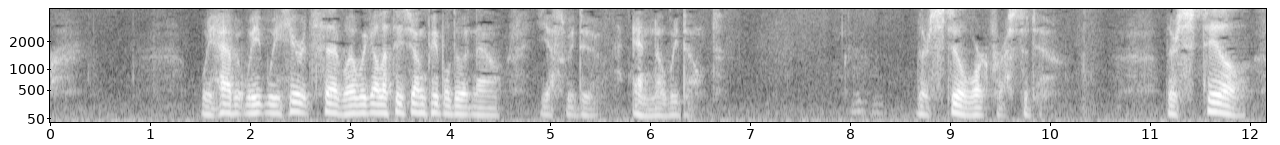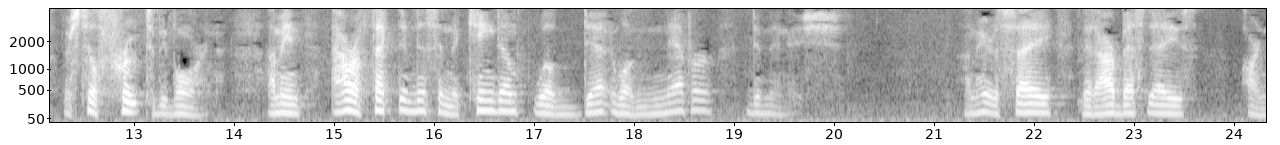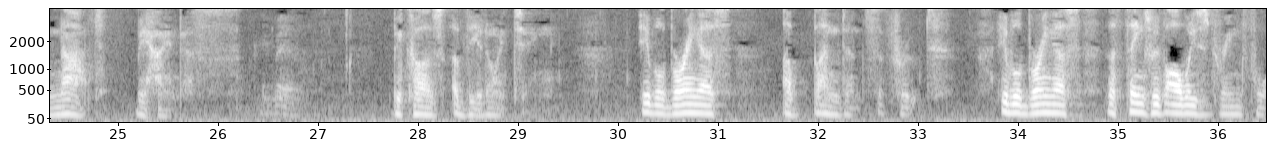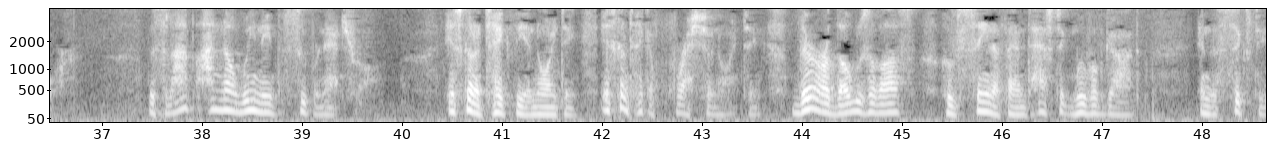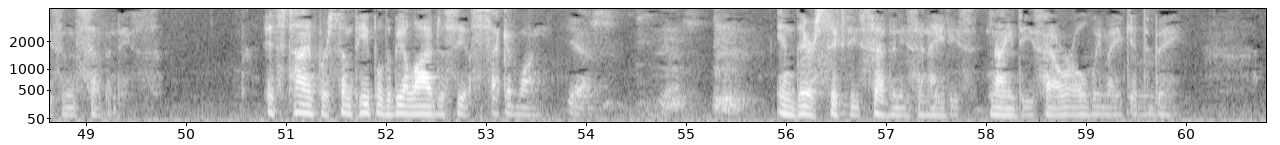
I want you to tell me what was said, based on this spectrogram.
We have it. We, we hear it said, well, we got to let these young people do it now. Yes, we do. And no, we don't. There's still work for us to do. There's still, there's still fruit to be borne. I mean, our effectiveness in the kingdom will, de- will never diminish. I'm here to say that our best days are not behind us. Because of the anointing. It will bring us abundance of fruit. It will bring us the things we've always dreamed for. Listen, I, I know we need the supernatural. It's going to take the anointing. It's going to take a fresh anointing. There are those of us who've seen a fantastic move of God in the 60s and the 70s. It's time for some people to be alive to see a second one Yes. in their 60s, 70s, and 80s, 90s, however old we may get to be,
